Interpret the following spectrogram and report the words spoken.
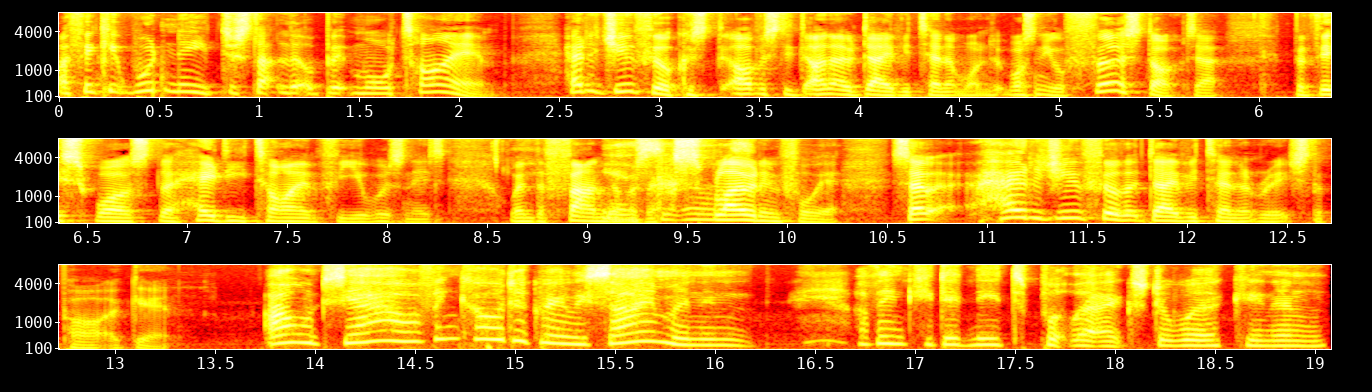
I think it would need just that little bit more time. How did you feel? Because obviously, I know David Tennant wasn't your first Doctor, but this was the heady time for you, wasn't it? When the fandom yes, was exploding was. for you. So, how did you feel that David Tennant reached the part again? I would, yeah, I think I would agree with Simon, and I think he did need to put that extra work in, and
